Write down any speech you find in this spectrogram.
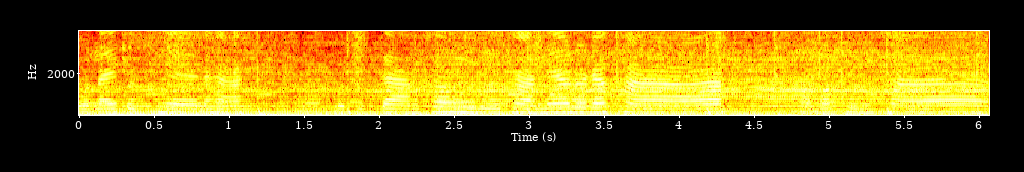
กดไลค์กดแชร์นะคะ กดติดตามช่องดีดีชาแนลด้วยนะคะ ขอบพระคุณค่ะ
